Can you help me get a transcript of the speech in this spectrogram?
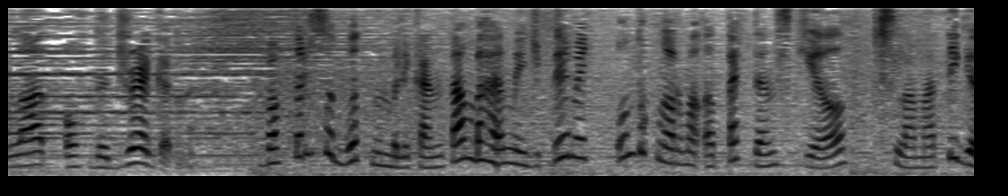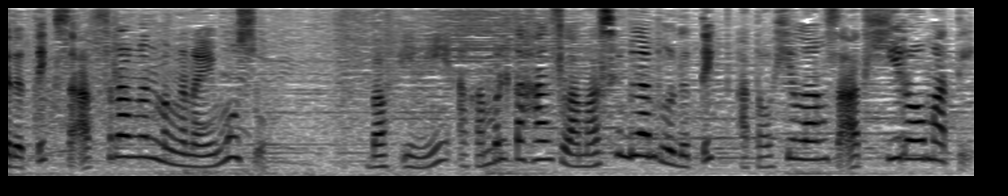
Blood of the Dragon. Buff tersebut memberikan tambahan magic damage untuk normal attack dan skill selama 3 detik saat serangan mengenai musuh. Buff ini akan bertahan selama 90 detik atau hilang saat hero mati.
